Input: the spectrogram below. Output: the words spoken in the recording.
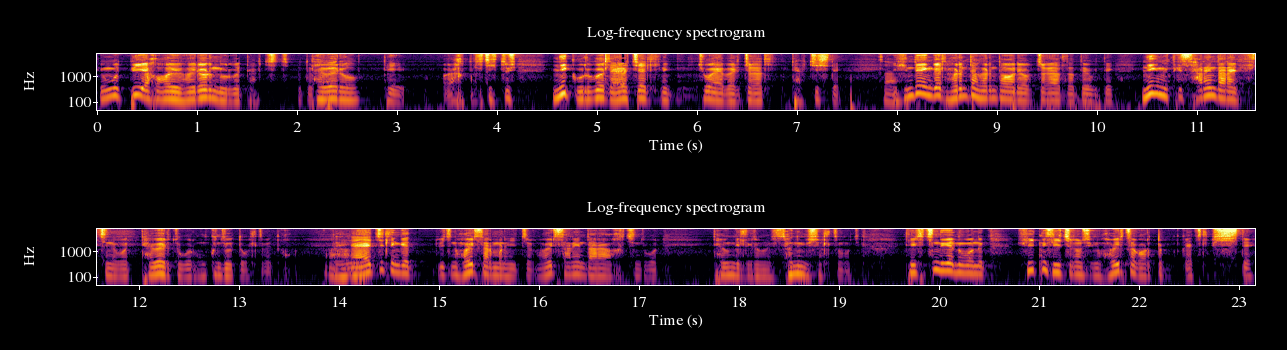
Тэнгүүд би яг хоёр хоёроор нь өргөд тавьчих. Одоо 50 руу. тий яг чи хэцүү ш. Нэг өргөөл аваачаал нэг чүү ай барьж байгаа л тавьчих штэ. За. Эхэндээ ингээл 25 25-аар явж байгаа л одоо юу гэдэг нэг мэтгэс сарын дараа гэх чинь нөгөө 50-аар зүгээр хөнгөн зөөдөг болсон байдаг. Тэгээ ажил ингээд би чинь 2 сар мар хийж байгаа. 2 сарын дараа авах чинь зүгээр 50 кг сонирм биш болсон гэж. Тэр чинь тэгээ нөгөө нэг фитнес хийж байгаа юм шиг 2 цаг ордог ажил биш шүү дээ.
